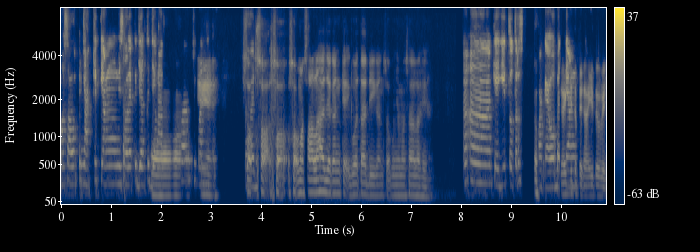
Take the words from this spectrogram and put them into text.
masalah penyakit yang misalnya kejang-kejang Oh, apa cuman eh. Sok sok sok sok masalah aja kan kayak gua tadi kan sok punya masalah ya. "Eh-eh," kayak gitu terus pakai obat Kayak yang gitu, kayak gitu,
